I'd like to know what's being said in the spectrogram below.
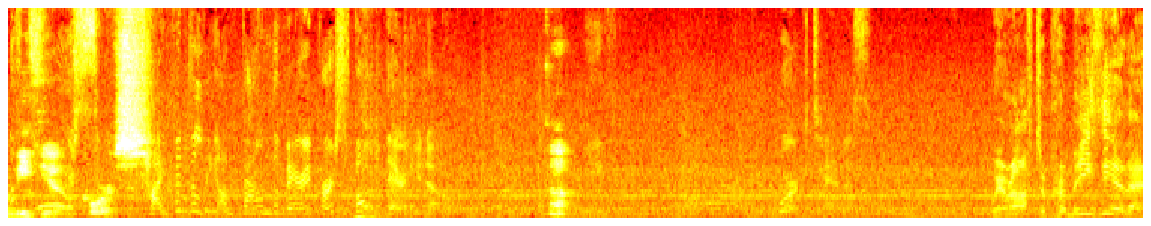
Promethea, of course. Typhon de Leon found the very first vault there, you know. Huh. Work, Tannis. We're off to Promethea then.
